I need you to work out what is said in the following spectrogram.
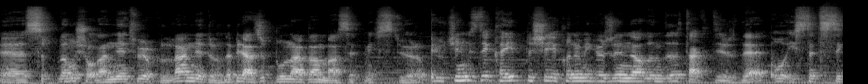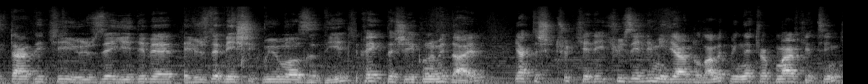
e, sırtlamış olan networker'lar ne durumda? Birazcık bunlardan bahsetmek istiyorum. Ülkemizde kayıp dışı ekonomi göz önüne alındığı takdirde o istatistiklerdeki %7 ve %5'lik büyüme hızı değil, kayıp dışı ekonomi dahil yaklaşık Türkiye'de 250 milyar dolarlık bir network marketing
